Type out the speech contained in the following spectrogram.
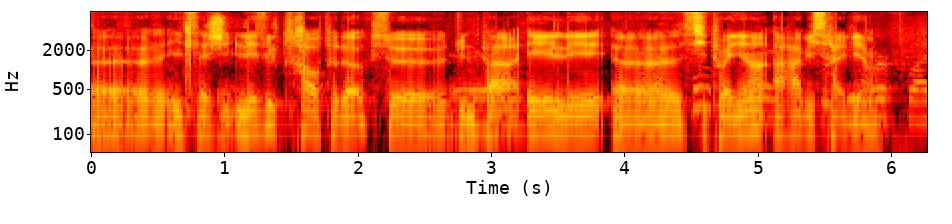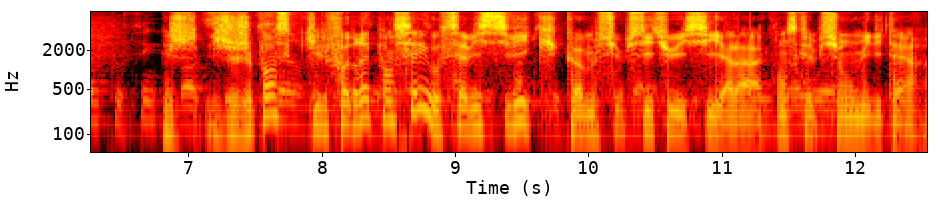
Euh, il s'agit les ultra-orthodoxes d'une part et les citoyens arabes israéliens. Je, je pense qu'il faudrait penser au service civique comme substitut ici à la conscription militaire.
